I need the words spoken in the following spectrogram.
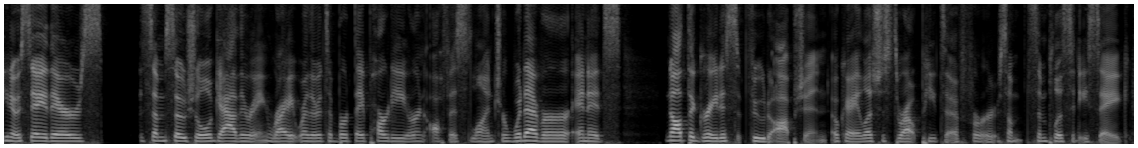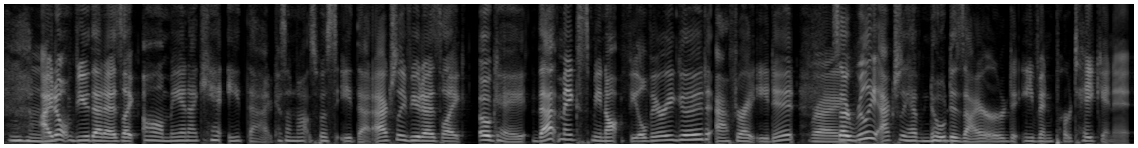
you know, say there's some social gathering, right? Whether it's a birthday party or an office lunch or whatever, and it's not the greatest food option. Okay, let's just throw out pizza for some simplicity's sake. Mm-hmm. I don't view that as like, oh man, I can't eat that because I'm not supposed to eat that. I actually view it as like, okay, that makes me not feel very good after I eat it. Right. So I really actually have no desire to even partake in it.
